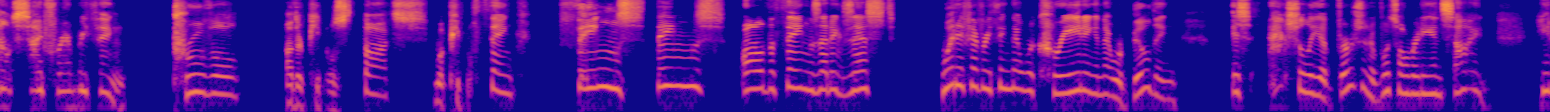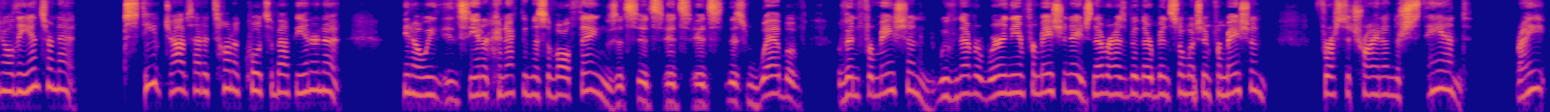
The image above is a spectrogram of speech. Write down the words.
outside for everything. Approval, other people's thoughts, what people think, things, things, all the things that exist. What if everything that we're creating and that we're building is actually a version of what's already inside? You know, the internet. Steve Jobs had a ton of quotes about the internet. You know, it's the interconnectedness of all things. It's it's it's it's this web of of information. We've never we're in the information age. Never has been there been so much information for us to try and understand, right?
